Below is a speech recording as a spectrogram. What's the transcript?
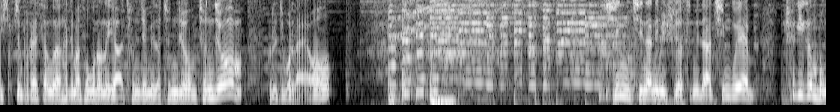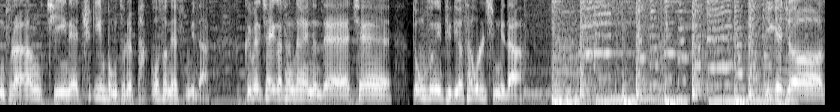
20점 플러스 한 거 하지만 속으로는 야 천점이다 천점 천점 그럴지 몰라요. 신진아님이 주셨습니다. 친구의 축의금 봉투랑 지인의 축의금 봉투를 바꿔서 냈습니다. 금액 차이가 상당했는데 제 똥손이 드디어 사고를 칩니다. 이게 저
